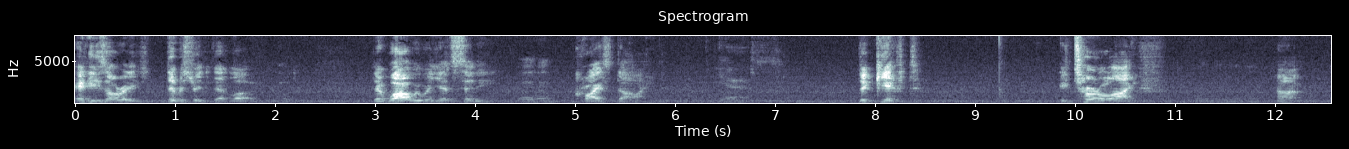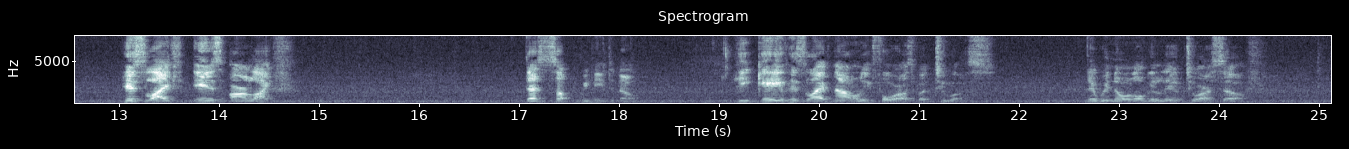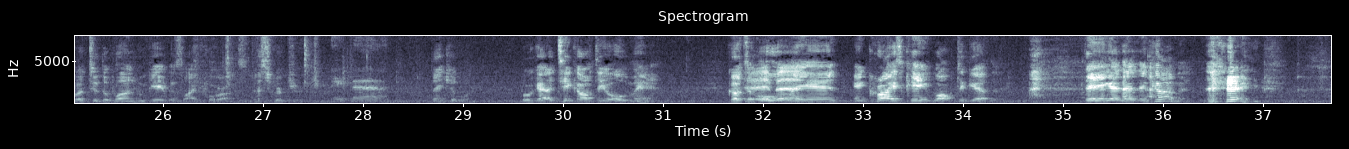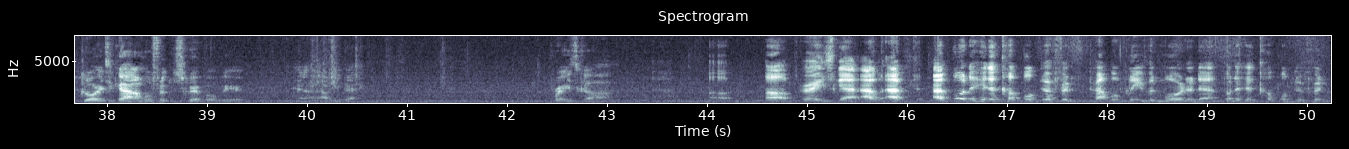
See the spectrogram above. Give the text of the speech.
And he's already demonstrated that love. That while we were yet sinning, Mm-hmm. Christ died. Yes. The gift. Eternal life. Uh, his life is our life. That's something we need to know. He gave his life not only for us, but to us. That we no longer live to ourselves, but to the one who gave his life for us. That's scripture. Amen. Thank you, Lord. But we got to take off the old man. Because the old man and Christ can't walk together. They ain't got nothing in common. Glory to God. I'm going to flip the script over here. And I'll be back. Praise God. Uh, uh, praise God. I, I'm, I'm going to hit a couple different, probably even more than that. I'm going to hit a couple different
